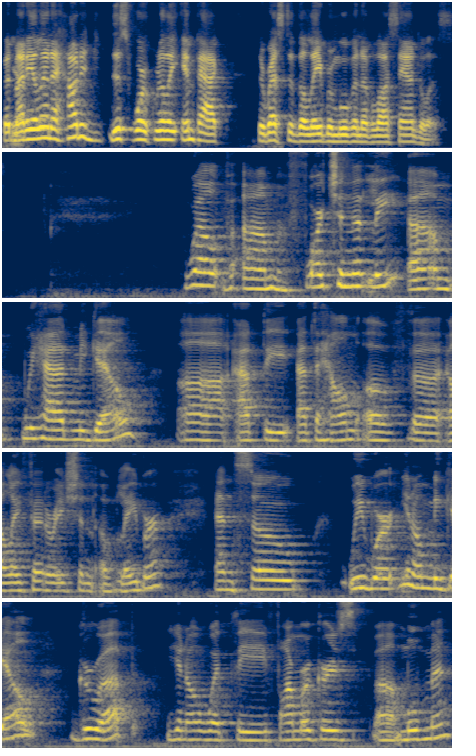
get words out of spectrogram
But yeah. Maria Elena, how did this work really impact the rest of the labor movement of Los Angeles? Well, um, fortunately, um, we had Miguel uh, at the at the helm of the LA Federation of Labor, and so we were, you know, Miguel grew up, you know, with the farm workers uh, movement.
